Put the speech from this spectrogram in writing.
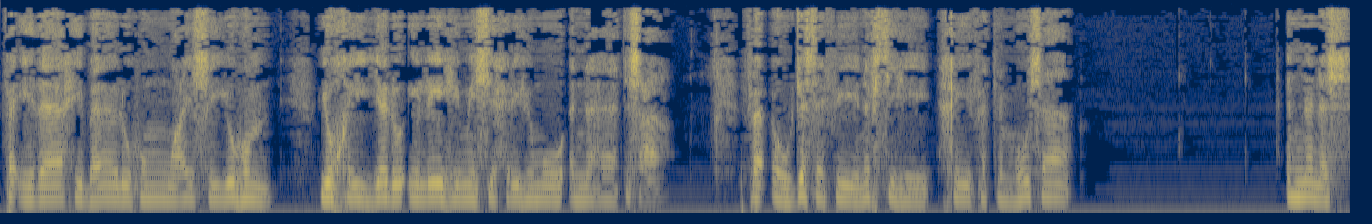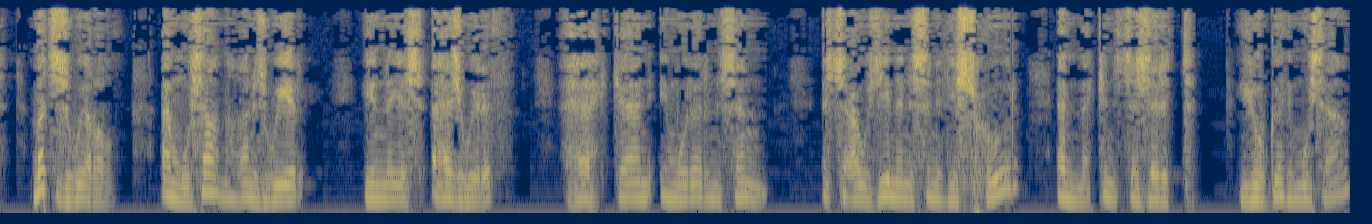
فإذا حبالهم وعصيهم يخيل إليه من سحرهم أنها تسعى. فأوجس في نفسه خيفة موسى. أننس ما تزويرض أم موسى غنزوير؟ إن يس أهجويرث ها كان إمرار نسن؟ اتعاوزين نسن ذي السحور أما كنت تزرت يوجد موسى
